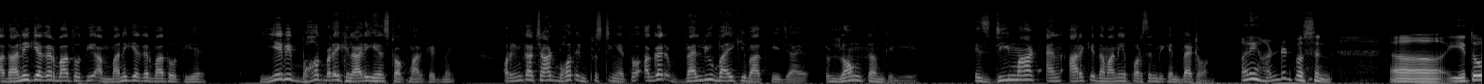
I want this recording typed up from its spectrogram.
अदानी की अगर बात होती है अंबानी की अगर बात होती है ये भी बहुत बड़े खिलाड़ी हैं स्टॉक मार्केट में और इनका चार्ट बहुत इंटरेस्टिंग है। तो अगर वैल्यू बाई की बात की जाए लॉन्ग टर्म के लिए is DMart and R K Damani person we can bet on अरे हंड्रेड परसेंट ये तो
